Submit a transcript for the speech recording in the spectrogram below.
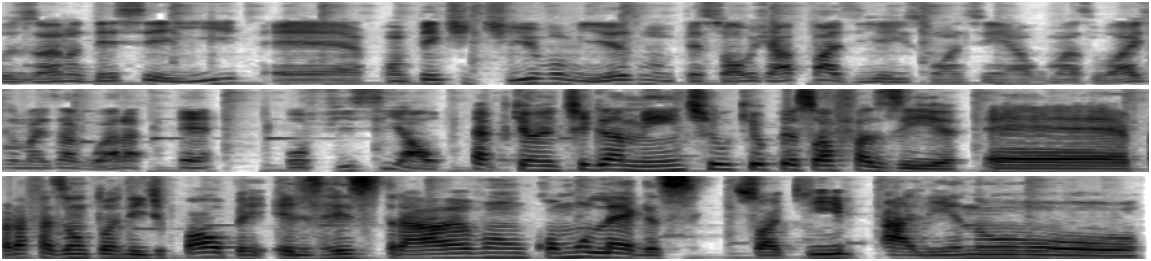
usando DCI é, competitivo mesmo. O pessoal já fazia isso antes em algumas lojas, mas agora é oficial. É porque antigamente o que o pessoal fazia é para fazer um torneio de Pauper, eles registravam como Legacy. Só que ali no,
